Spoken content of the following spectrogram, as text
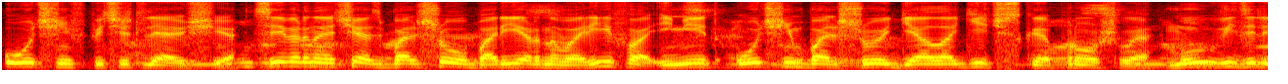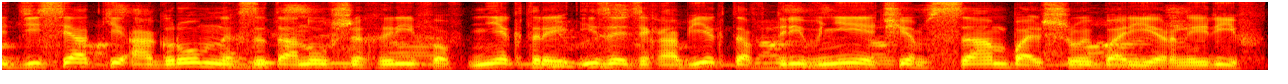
очень впечатляюще. Северная часть Большого барьерного рифа имеет очень большое геологическое прошлое. Мы увидели десятки огромных затонувших рифов. Некоторые из этих объектов древнее, чем сам Большой барьерный риф.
